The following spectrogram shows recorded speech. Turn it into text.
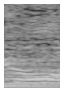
your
